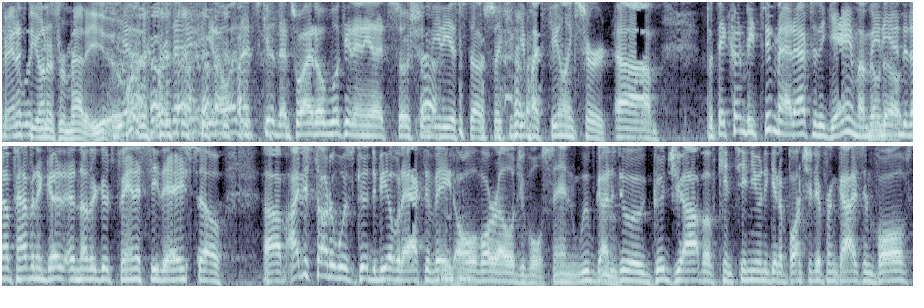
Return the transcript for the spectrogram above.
Fantasy owners just, were mad at you. Yeah, they, you know what? That's good. That's why I don't look at any of that social media stuff, so I can get my feelings hurt. Um, but they couldn't be too mad after the game. I mean, no he ended up having a good another good fantasy day. So um, I just thought it was good to be able to activate mm-hmm. all of our eligibles, and we've got mm-hmm. to do a good job of continuing to get a bunch of different guys involved.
